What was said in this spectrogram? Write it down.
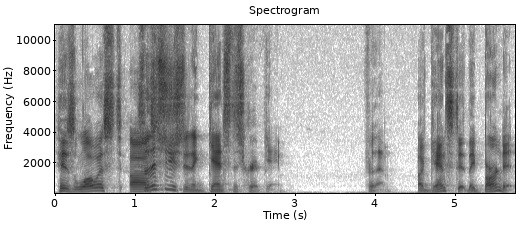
His lowest uh, So this is just an against the script game for them. against it, they burned it.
